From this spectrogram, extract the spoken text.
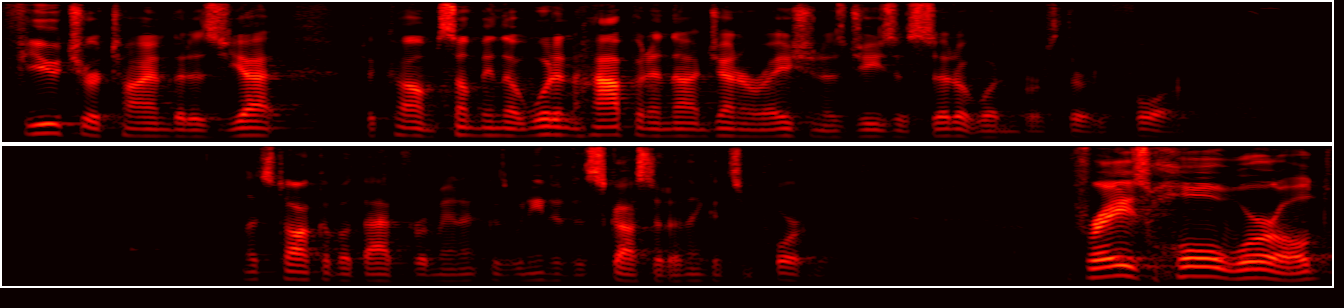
future time that is yet to come, something that wouldn't happen in that generation as Jesus said it would in verse 34. Let's talk about that for a minute because we need to discuss it. I think it's important. The phrase whole world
